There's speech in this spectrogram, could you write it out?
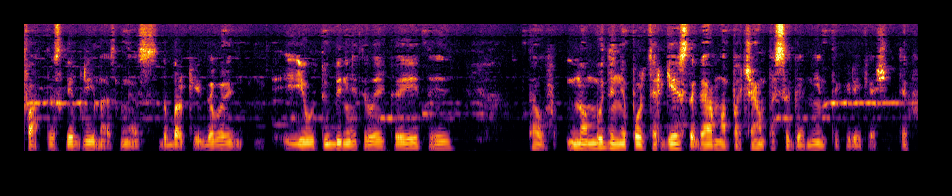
faktas kaip blynas, nes dabar, kai dabar YouTube'iniai tai laikai, tai tau namudinį poltergeistą galima pačiam pasigaminti, tik reikia šiek tiek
